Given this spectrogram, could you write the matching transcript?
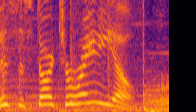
This is Start to Radio.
